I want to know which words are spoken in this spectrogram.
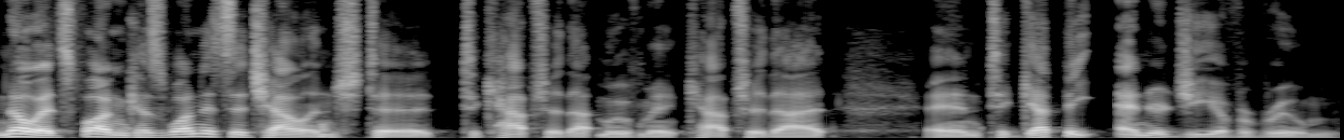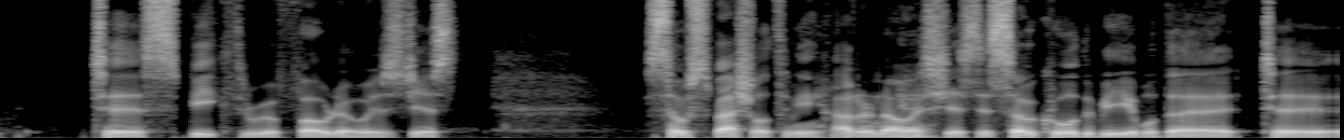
no, it's fun because one, it's a challenge to to capture that movement, capture that, and to get the energy of a room to speak through a photo is just so special to me. I don't know. It's just it's so cool to be able to to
